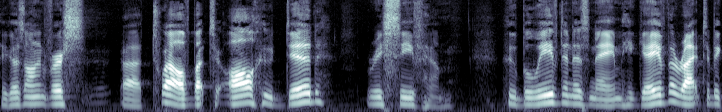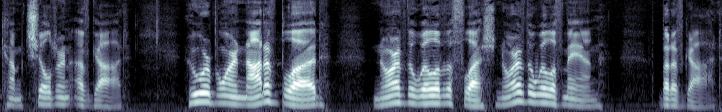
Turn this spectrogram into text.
He goes on in verse uh, 12 But to all who did receive him, who believed in his name, he gave the right to become children of God, who were born not of blood, nor of the will of the flesh, nor of the will of man, but of God.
